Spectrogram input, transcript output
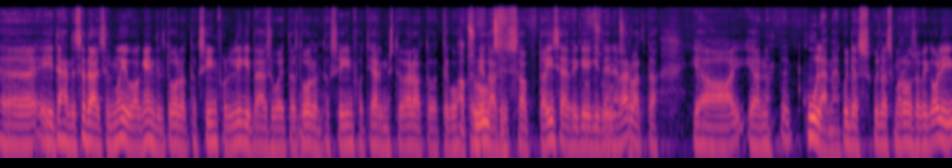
ei tähenda seda, et seal mõjuagendilt oodatakse infole ligipääsu, vaid talt oodatakse infot järgmiste väratavate kohta, keda siis saab ta ise või keegi teine värvata. ja, ja noh, kuuleme, kuidas, kuidas Morozoviga oli.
